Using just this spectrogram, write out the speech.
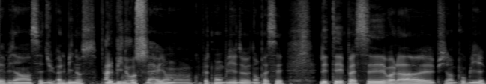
Eh bien, c'est du Albinos. Albinos Bah oui, on a complètement oublié d'en passer. L'été est passé, voilà, et puis un peu oublié.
